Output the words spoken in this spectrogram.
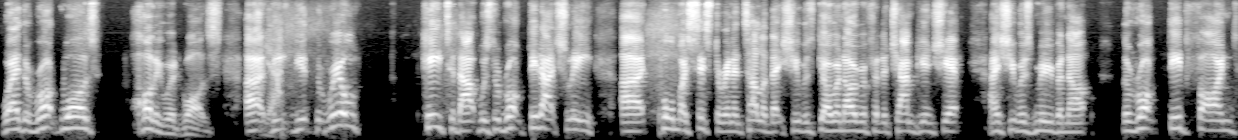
Where The Rock was, Hollywood was. Uh, yeah. the, the, the real key to that was The Rock did actually uh, pull my sister in and tell her that she was going over for the championship and she was moving up. The Rock did find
